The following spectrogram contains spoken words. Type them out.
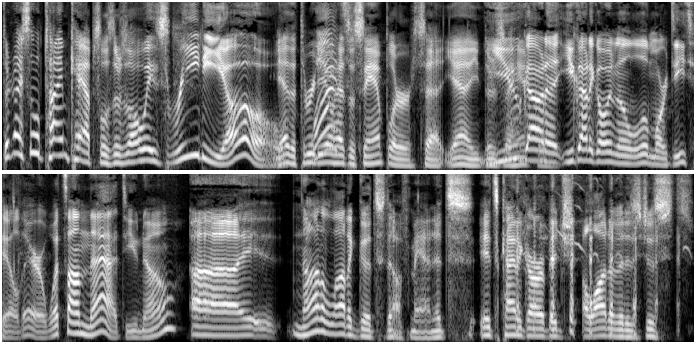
they're nice little time capsules. There's always 3DO. yeah, the 3DO What? has a sampler set. Yeah, there's You gotta you gotta go into a little more detail there. What's on that? Do you know? Uh, not a lot of good stuff, man. It's it's kind of garbage. a lot of it is just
